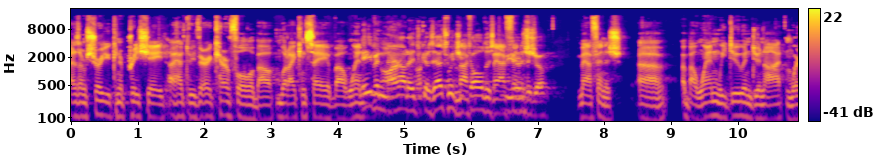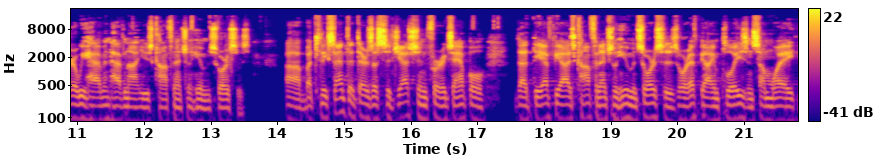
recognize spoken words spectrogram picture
as I'm sure you can appreciate, I have to be very careful about what I can say about when. Even now, because that's what you I- told us may I two years finish? ago. May I finish? Uh, about when we do and do not, and where we have and have not used confidential human sources. Uh, but to the extent that there's a suggestion, for example, that the FBI's confidential human sources or FBI employees in some way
